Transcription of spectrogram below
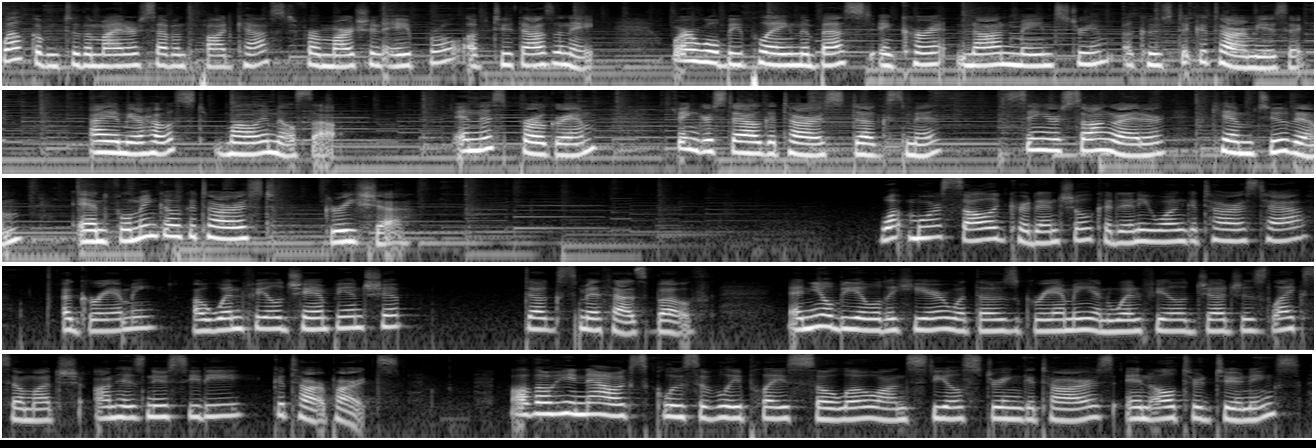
Welcome to the Minor 7th podcast for March and April of 2008, where we'll be playing the best in current non mainstream acoustic guitar music. I am your host, Molly Millsap. In this program, fingerstyle guitarist Doug Smith, singer songwriter Kym Tuvim, and flamenco guitarist Grisha. What more solid credential could any one guitarist have? A Grammy? A Winfield Championship? Doug Smith has both, and you'll be able to hear what those Grammy and Winfield judges like so much on his new CD, Guitar Parts. Although he now exclusively plays solo on steel string guitars in altered tunings,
